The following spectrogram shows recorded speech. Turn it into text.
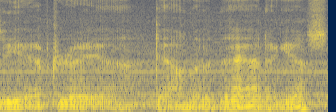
See after I uh, download that, I guess.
